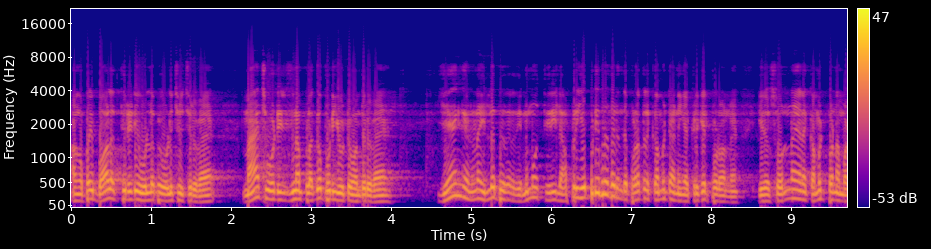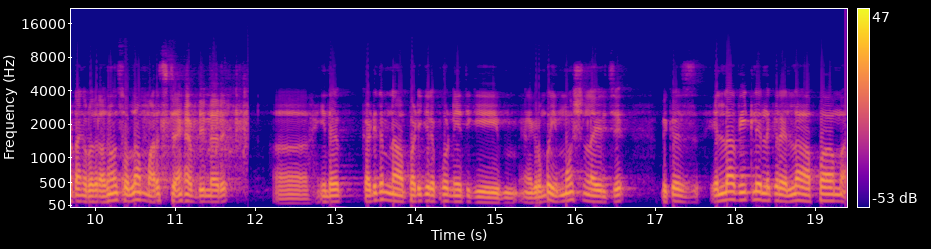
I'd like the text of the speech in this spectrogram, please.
அங்கே போய் பாலை திருடி உள்ளே போய் ஒழிச்சு வச்சிருவேன். மேட்ச் ஓடிட்டுனா ப்ளக்கை பிடிக்கி விட்டு வந்துடுவேன் ஏங்க என்னன்னா இல்லை பிரதர் என்னமோ தெரியல. அப்படி எப்படி பிரதர் இந்த படத்தில் கமிட் ஆனீங்க கிரிக்கெட் படம்னு இதை சொன்னால் எனக்கு கமிட் பண்ண மாட்டாங்க பிரதர் அதனால சொல்லாம மறைச்சிட்டேன் அப்படின்னாரு. இந்த கடிதம் நான் படிக்கிறப்போ நேத்திக்கு எனக்கு ரொம்ப இமோஷனல் ஆயிடுச்சு பிகாஸ் எல்லா வீட்லயும் இருக்கிற எல்லா அப்பா அம்மா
